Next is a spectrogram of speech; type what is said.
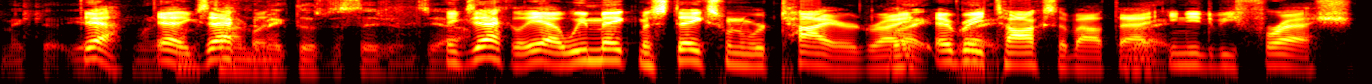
Make the, Yeah, it yeah, comes Time exactly. to make those decisions. Yeah. Exactly. Yeah, we make mistakes when we're tired, right? Right, Everybody right. talks about that. Right. You need to be fresh.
